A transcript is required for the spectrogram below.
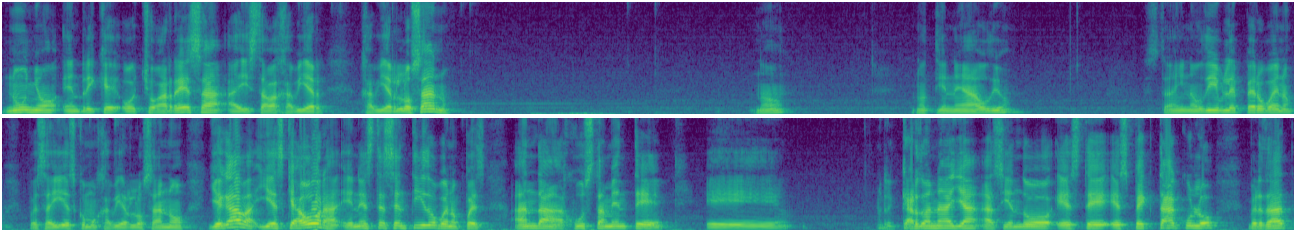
Nuño, Enrique Ochoa Reza, ahí estaba Javier, Javier Lozano. ¿No? No tiene audio está inaudible, pero bueno, pues ahí es como Javier Lozano llegaba. Y es que ahora, en este sentido, bueno, pues anda justamente eh, Ricardo Anaya haciendo este espectáculo, ¿verdad?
